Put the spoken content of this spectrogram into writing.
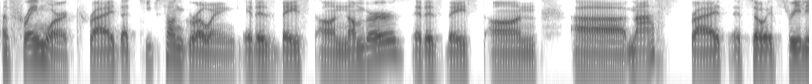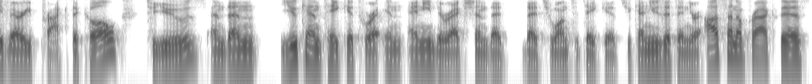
a framework, right, that keeps on growing. It is based on numbers, it is based on uh, math, right? So it's really very practical to use. And then you can take it in any direction that, that you want to take it. You can use it in your asana practice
